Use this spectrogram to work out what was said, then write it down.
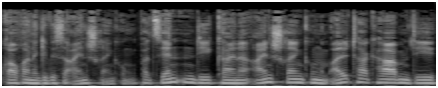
braucht eine gewisse Einschränkung. Patienten, die keine Einschränkung im Alltag haben, die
